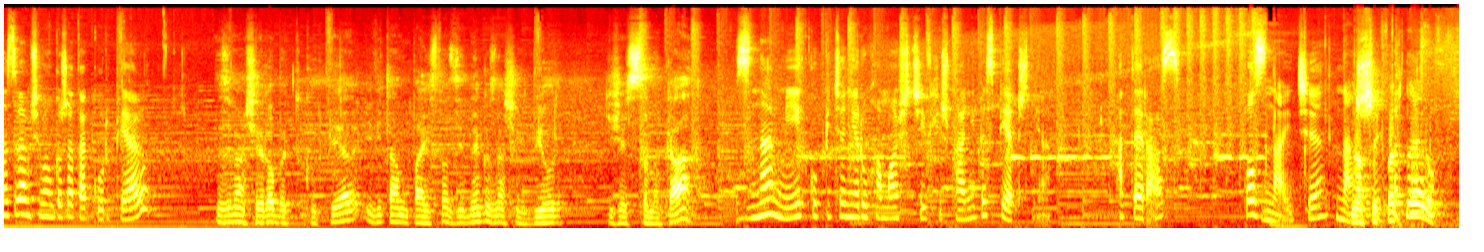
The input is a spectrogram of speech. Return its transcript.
Nazywam się Małgorzata Kurpiel. Nazywam się Robert Kurpiel i witam Państwa z jednego z naszych biur dzisiaj z Sanoka. Z nami kupicie nieruchomości w Hiszpanii bezpiecznie. A teraz poznajcie naszych, Naszych partnerów.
